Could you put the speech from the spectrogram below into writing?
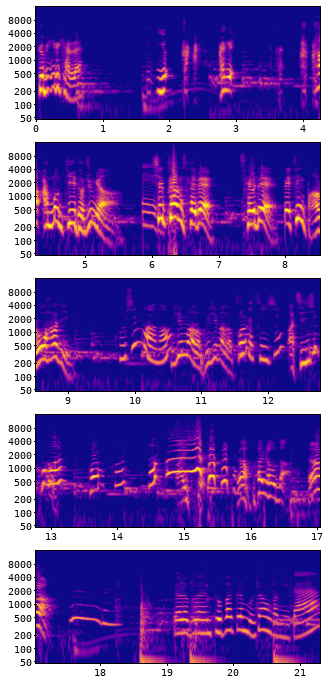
그럼 이렇게 할래? 이, 이 아, 아니 한 번 기회 더 주면 네. 실패하면 세 배 세배 배팅 바로 하지 90만 원? 90만 원 90만 원 콜? 진짜 진심? 아 진심 콜? 콜? 콜? 콜? 너 콜? 아이씨 야 빨리 나온다 야 여러분 도박은 무서운 겁니다.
